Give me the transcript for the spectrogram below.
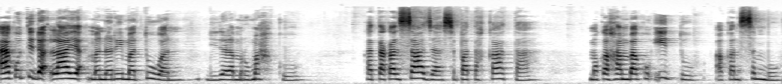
aku tidak layak menerima Tuhan di dalam rumahku. Katakan saja sepatah kata, maka hambaku itu akan sembuh.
